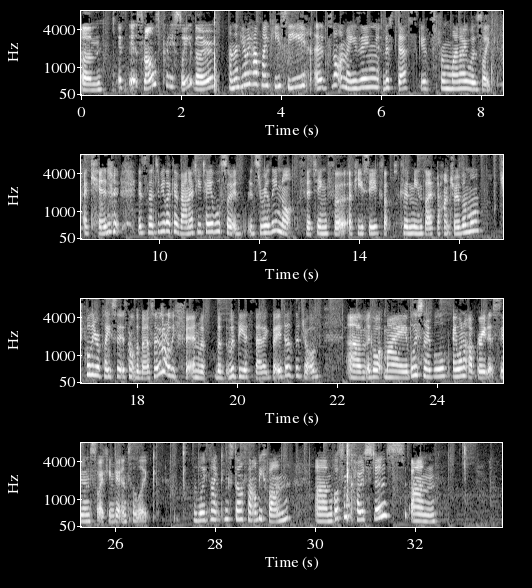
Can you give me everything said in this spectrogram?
Um, it, it smells pretty sweet though. And then here we have my PC. It's not amazing. This desk is from when I was like a kid. it's meant to be like a vanity table so it, it's really not fitting for a PC because it means I have to hunch over more. Should probably replace it. It's not the best. It doesn't really fit in with the, with the aesthetic but it does the job. Um, I got my Blue Snowball. I want to upgrade it soon so I can get into like voice acting stuff. That'll be fun. Um, I've got some coasters. Um,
